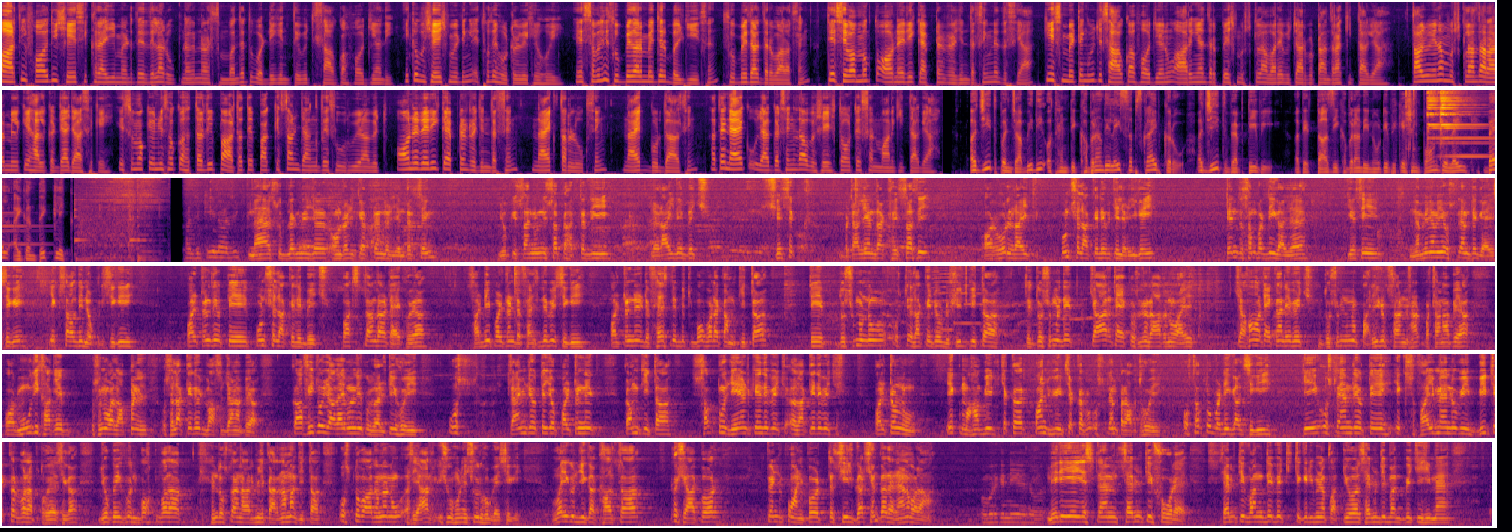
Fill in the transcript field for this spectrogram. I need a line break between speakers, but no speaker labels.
ਭਾਰਤੀ ਫੌਜ ਦੀ 6 ਸਿੱਖ ਰੈਜੀਮੈਂਟ ਦੇ ਜ਼ਿਲ੍ਹਾ ਰੂਪਨਗਰ ਨਾਲ ਸੰਬੰਧਿਤ ਵੱਡੀ ਗਿਣਤੀ ਵਿੱਚ ਸਾਬਕਾ ਫੌਜੀਆਂ ਦੀ ਇੱਕ ਵਿਸ਼ੇਸ਼ ਮੀਟਿੰਗ ਇੱਥੋਂ ਦੇ ਹੋਟਲ ਵਿਖੇ ਹੋਈ। ਇਸ ਸੰਬੰਧੀ ਸੂਬੇਦਾਰ ਮੇਜਰ ਬਲਜੀਤ ਸਿੰਘ, ਸੂਬੇਦਾਰ ਦਰਬਾਰਾ ਸਿੰਘ ਤੇ ਸੇਵਾ ਮੁਕਤ ਆਰਨਰੀ ਕੈਪਟਨ ਰਜਿੰਦਰ ਸਿੰਘ ਨੇ ਦੱਸਿਆ ਕਿ ਇਸ ਮੀਟਿੰਗ ਵਿੱਚ ਸਾਬਕਾ ਫੌਜੀਆਂ ਨੂੰ ਆ ਰਹੀਆਂ ਦਰਪੇਸ਼ ਮੁਸ਼ਕਲਾਂ ਬਾਰੇ ਵਿਚਾਰ ਵਟਾਂਦਰਾ ਕੀਤਾ ਗਿਆ ਤਾਂ ਜੋ ਇਹਨਾਂ ਮੁਸ਼ਕਲਾਂ ਦਾ ਰਲ ਮਿਲ ਕੇ ਹੱਲ ਕੱਢਿਆ ਜਾ ਸਕੇ। ਇਸ ਮੌਕੇ 1971 ਦੀ ਭਾਰਤ ਅਤੇ ਪਾਕਿਸਤਾਨ ਜੰਗ ਦੇ ਸੂਰਵੀਰਾਂ ਵਿੱਚ ਆਨਰੇਰੀ ਕੈਪਟਨ ਰਜਿੰਦਰ ਸਿੰਘ, ਨਾਇਕ ਤਰਲੋਕ ਸਿੰਘ ਨਾਇਕ ਗੁਰਦਾਲ ਸਿੰਘ ਅਤੇ ਨਾਇਕ ਉਜਾਗਰ ਸਿੰਘ ਦਾ ਵਿਸ਼ੇਸ਼ ਤੌਰ ਤੇ ਸਨਮਾਨ ਕੀਤਾ ਗਿਆ।
ਅਜੀਤ ਪੰਜਾਬੀ ਦੀ ਆਥੈਂਟਿਕ ਖਬਰਾਂ ਦੇ ਲਈ ਸਬਸਕ੍ਰਾਈਬ ਕਰੋ ਅਜੀਤ ਵੈਬ ਟੀਵੀ ਅਤੇ ਤਾਜ਼ੀ ਖਬਰਾਂ ਦੀ ਨੋਟੀਫਿਕੇਸ਼ਨ ਪਾਉਣ ਦੇ ਲਈ ਬੈਲ ਆਈਕਨ ਤੇ ਕਲਿੱਕ
ਹਾਂਜੀ ਕੀ ਨਾਂ ਜੀ?
ਮੈਂ ਸੁਬਲਨ major honorary captain Rajinder Singh ਜੋ ਕਿ ਸਨ 1971 ਦੀ ਲੜਾਈ ਦੇ ਵਿੱਚ ਛੇ ਸਿੱਖ ਬਟਾਲੀਅਨ ਦਾ ਹਿੱਸਾ ਸੀ ਔਰ ਉਹ ਲੜਾਈ ਪੁੰਛ ਇਲਾਕੇ ਦੇ ਵਿੱਚ ਲੜੀ ਗਈ। 3 ਦਸੰਬਰ ਦੀ ਗੱਲ ਹੈ ਕਿ ਅਸੀਂ ਨਵੇਂ ਨਵੇਂ ਉਸ ਟਾਈਮ ਤੇ ਗਏ ਸੀਗੇ, ਇੱਕ ਸਾਲ ਦੀ ਨੌਕਰੀ ਸੀਗੀ। ਪਲਟਨ ਦੇ ਉੱਤੇ ਪੁੰਛ ਇਲਾਕੇ ਦੇ ਵਿੱਚ ਪਾਕਿਸਤਾਨ ਦਾ ਅਟੈਕ ਹੋਇਆ। ਸਾਡੀ ਪਲਟਨ ਡਿਫੈਂਸ ਦੇ ਵਿੱਚ ਸੀਗੀ। ਪਲਟਨ ਨੇ ਡਿਫੈਂਸ ਦੇ ਵਿੱਚ ਬਹੁਤ ਬੜਾ ਕੰਮ ਕੀਤਾ ਤੇ ਦੁਸ਼ਮਣ ਨੂੰ ਉਸ ਇਲਾਕੇ 'ਚੋਂ ਡਿਫੀਟ ਕੀਤਾ ਤੇ ਦੁਸ਼ਮਣ ਦੇ ਚਾਰ ਅਟੈਕ ਉਸ ਦਿਨ ਰਾਤ ਨੂੰ ਆਏ। ਚਾਹਾਂ ਅਟੈਕਾਂ ਦੇ ਵਿੱਚ ਦੁਸ਼ਮਣ ਨੂੰ ਭਾਰੀ ਨੁਕਸਾਨ ਉਠਾ- ਪਿਆ ਔਰ ਮੂੰਹ ਦੀ ਖਾ ਕੇ ਉਸ ਨੂੰ ਆਪਣੇ ਉਸ ਇਲਾਕੇ ਦੇ ਵਿੱਚ ਵਾਪਸ ਜਾਣਾ ਪਿਆ। ਕਾਫੀ ਤੋਂ ਜ਼ਿਆਦਾ ਉਹਨਾਂ ਦੀ ਕੁਆਲਿਟੀ ਹੋਈ। ਉਸ ਟਾਈਮ ਦੇ ਉੱਤੇ ਜੋ ਪਲਟਨ ਨੇ ਕੰਮ ਕੀਤਾ ਸਭ ਤੋਂ ਕੇ ਦੇ ਵਿੱਚ ਇਲਾਕੇ ਦੇ ਵਿੱਚ ਪਲਟਨ ਨੂੰ ਇੱਕ ਮਹਾਵੀਰ ਚੱਕਰ ਪੰਜ ਵੀਰ ਚੱਕਰ ਉਸ ਟਾਈਮ ਪ੍ਰਾਪਤ ਹੋਏ। ਉਹ ਸਭ ਤੋਂ ਵੱਡੀ ਗੱਲ ਸੀਗੀ ਕਿ ਉਸ ਟਾਈਮ ਦੇ ਉੱਤੇ ਇੱਕ ਸਫ਼ਾਈ ਮੈਨ ਨੂੰ ਵੀ ਵੀਰ ਚੱਕਰ ਪ੍ਰਾਪਤ ਹੋਇਆ ਸੀਗਾ ਜੋ ਕਿ ਕੋਈ ਬਹੁਤ ਬੜਾ ਹਿੰਦੁਸਤਾਨ ਆਰਮੀ 'ਚ ਕਾਰਨਾਮਾ ਕੀਤਾ। ਉਸ ਤੋਂ ਬਾਅਦ ਉਹਨਾਂ ਨੂੰ ਹਥਿਆਰ ਇਸ਼ੂ ਹੋਣੇ ਸ਼ੁਰੂ ਹੋ ਗਏ ਸੀਗੇ। ਵਾਹਿਗੁਰੂ ਜੀ ਕਾ ਖਾਲਸਾ ਹੁਸ਼ਿਆਰਪੁਰ ਪਿੰਡ ਭਵਾਨੀਪੁਰ ਤਹਿਸੀਲ ਗੜਸ਼ੰਕਰ ਦਾ ਰਹਿਣ ਵਾਲਾ।
ਉਮਰ ਕਿੰਨੀ ਹੈ ਤੁਹਾਡੀ?
ਮੇਰੀ ਏਜ ਇਸ ਟਾਈਮ 74 ਹੈ। 71 ਦੇ ਵਿੱਚ ਤਕਰੀਬਨ ਭਰਤੀ ਹੋਇਆ 71 ਵਿੱਚ ਹੀ ਮੈਂ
